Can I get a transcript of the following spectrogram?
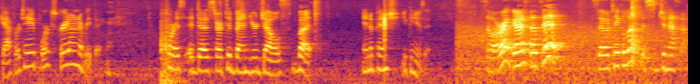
gaffer tape works great on everything. Of course, it does start to bend your gels, but in a pinch, you can use it. So all right guys, that's it. So take a look, this is Janessa.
